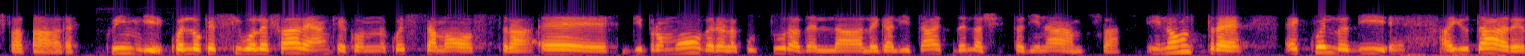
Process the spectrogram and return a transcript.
sfatare. Quindi quello che si vuole fare anche con questa mostra è di promuovere la cultura della legalità e della cittadinanza. Inoltre è quello di aiutare i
